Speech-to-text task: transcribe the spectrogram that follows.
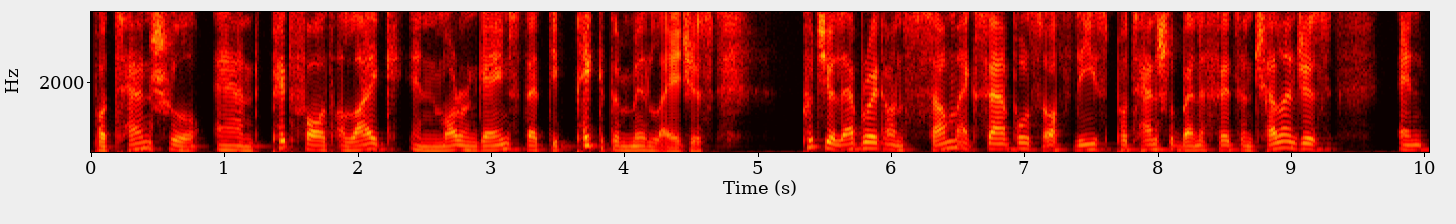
potential and pitfalls alike in modern games that depict the Middle Ages. Could you elaborate on some examples of these potential benefits and challenges and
